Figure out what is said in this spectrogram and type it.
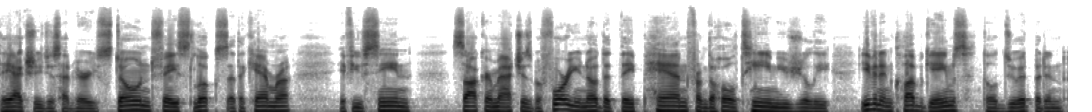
They actually just had very stone faced looks at the camera. If you've seen soccer matches before, you know that they pan from the whole team. Usually, even in club games, they'll do it, but in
